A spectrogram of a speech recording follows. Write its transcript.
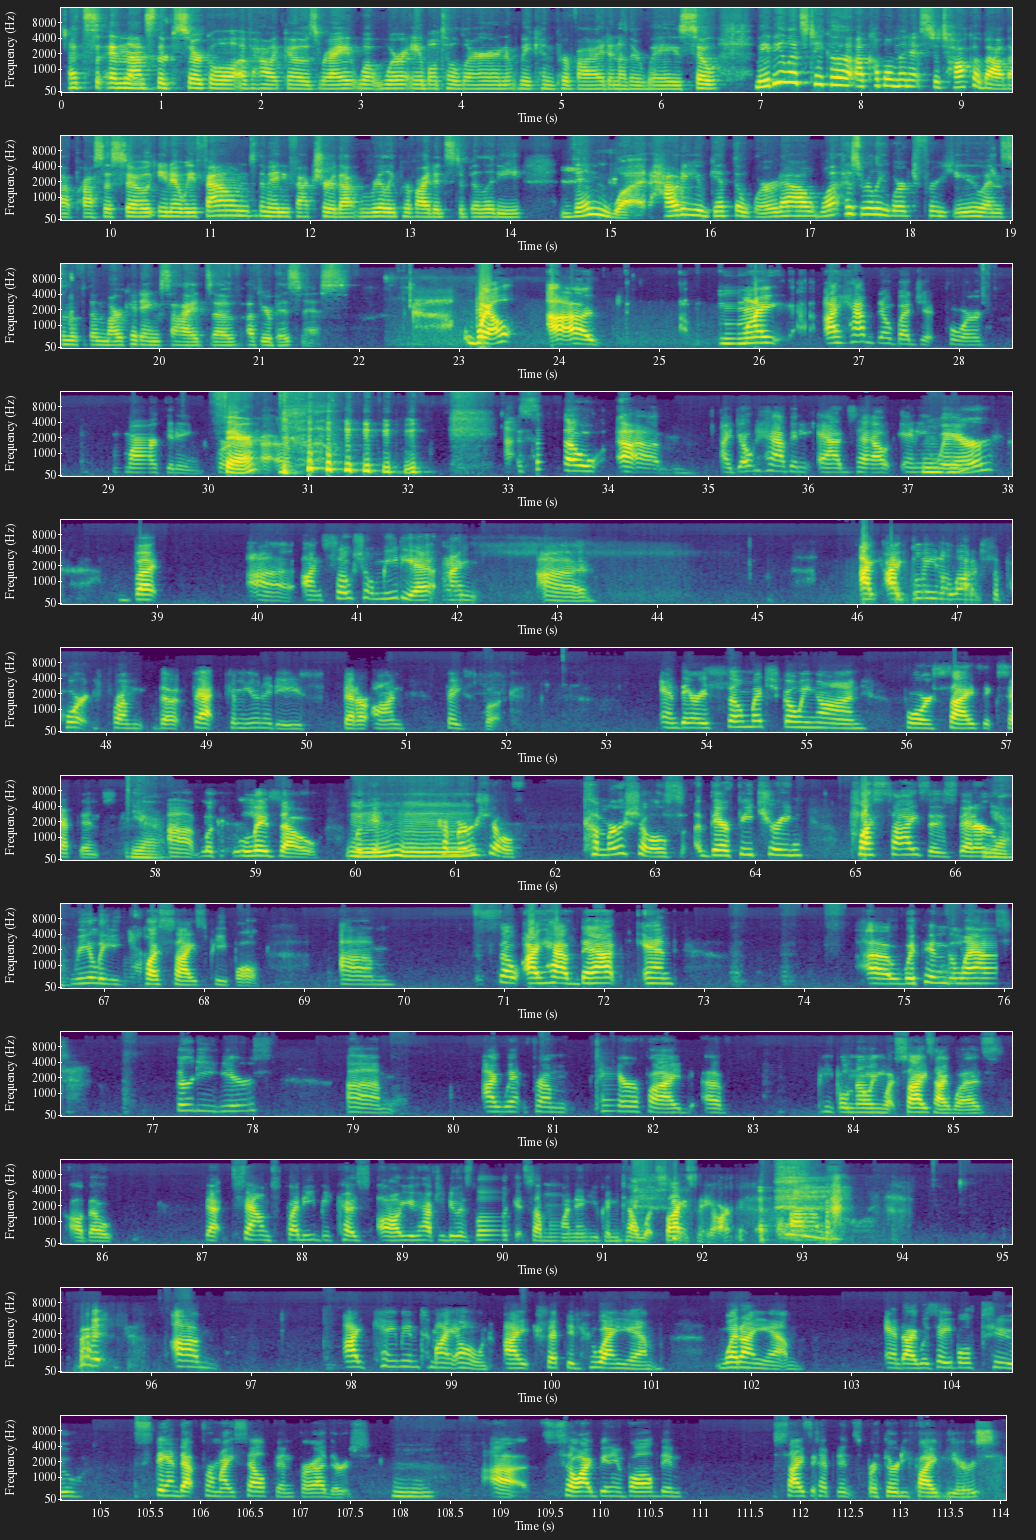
that's and that's the circle of how it goes, right? What we're able to learn, we can provide in other ways. So maybe let's take a, a, couple minutes to talk about that process. So, you know, we found the manufacturer that really provided stability. Then what? How do you get the word out? What has really worked for you and some of the marketing sides of, of your business? Well, uh, my I have no budget for marketing. For, Fair. Uh, so um, I don't have any ads out anywhere, mm-hmm. but uh, on social media, I'm. Uh, I, I glean a lot of support from the fat communities that are on Facebook. And there is so much going on for size acceptance. Yeah. Uh, look at Lizzo. Look mm-hmm. at commercials. Commercials. They're featuring plus sizes that are yeah. really plus size people. Um, so I have that, and uh, within the last thirty years, um, I went from terrified of people knowing what size I was although that sounds funny because all you have to do is look at someone and you can tell what size they are. Um, but um, I came into my own. I accepted who I am, what I am, and I was able to stand up for myself and for others. Mm-hmm. Uh, so I've been involved in size acceptance for 35 years.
